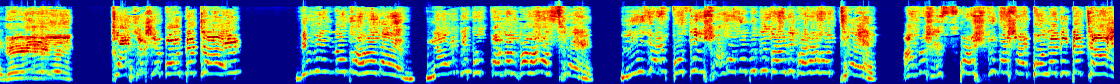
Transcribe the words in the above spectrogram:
রুখে বলতে চাই বিভিন্ন ধরনের ন্যারেটিভ উৎপাদন করা হচ্ছে লিগের প্রতি সহানুভূতি তৈরি করা হচ্ছে আমরা স্পষ্ট ভাষায় বলে দিতে চাই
